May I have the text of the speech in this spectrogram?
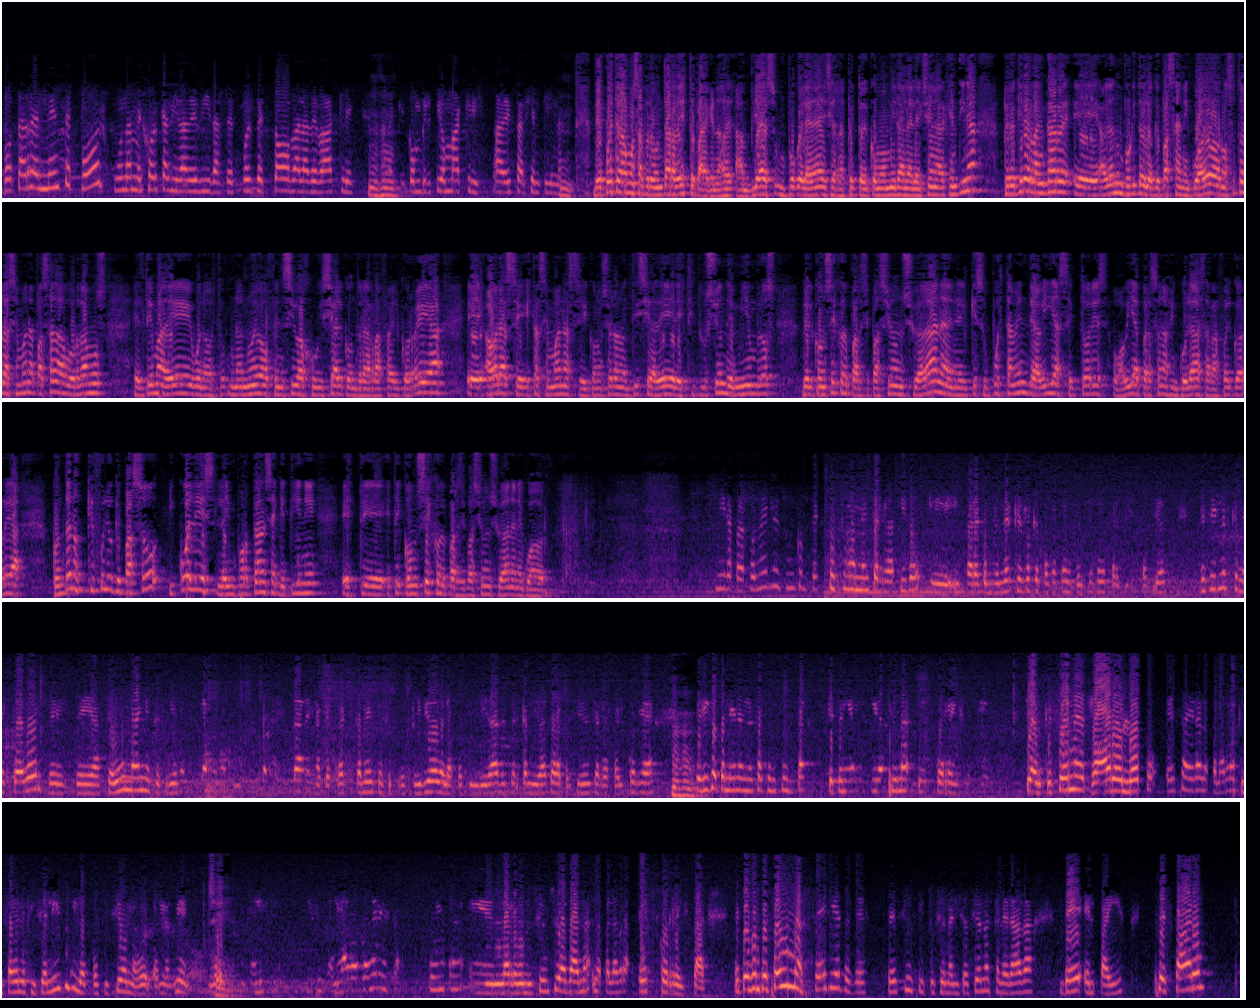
votar realmente por una mejor calidad de vida después de toda la debacle que convirtió Macri a esta Argentina. Mm. Después te vamos a preguntar de esto para que nos amplias un poco el análisis respecto de cómo miran la elección en Argentina, pero quiero arrancar eh, hablando un poquito de lo que pasa en Ecuador. Nosotros la semana pasada abordamos el tema de bueno una nueva ofensiva judicial contra Rafael Correa. Eh, ahora se, esta semana se conoció la noticia de destitución de miembros del Consejo de Participación Ciudadana en el que supuestamente había sectores o había personas vinculadas a Rafael Correa. Contanos qué fue lo que pasó y cuál es la importancia que tiene este, este Consejo de Participación Ciudadana en Ecuador. Mira, para ponerles un contexto sumamente rápido y, para comprender qué es lo que pasó con el Consejo de Participación, decirles que en Ecuador desde hace un año que se viene en la que prácticamente se prescribió de la posibilidad de ser candidato a la presidencia Rafael Correa, se dijo también en esa consulta que teníamos que ir hacia una incorrección. Que aunque suene raro, loco, esa era la palabra que usaba el oficialismo y la oposición, o, más bien, sí. y sus aliados de derecha contra eh, la revolución ciudadana la palabra descorreizar. Entonces empezó una serie de desinstitucionalización acelerada del país. Cesaron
